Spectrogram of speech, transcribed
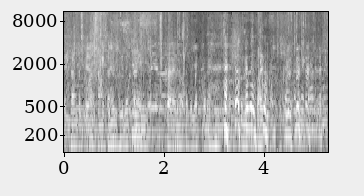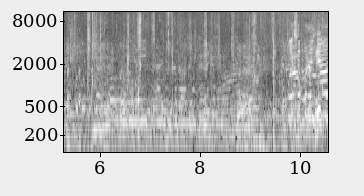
Están pelear con el ¿Puede ser por allá?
